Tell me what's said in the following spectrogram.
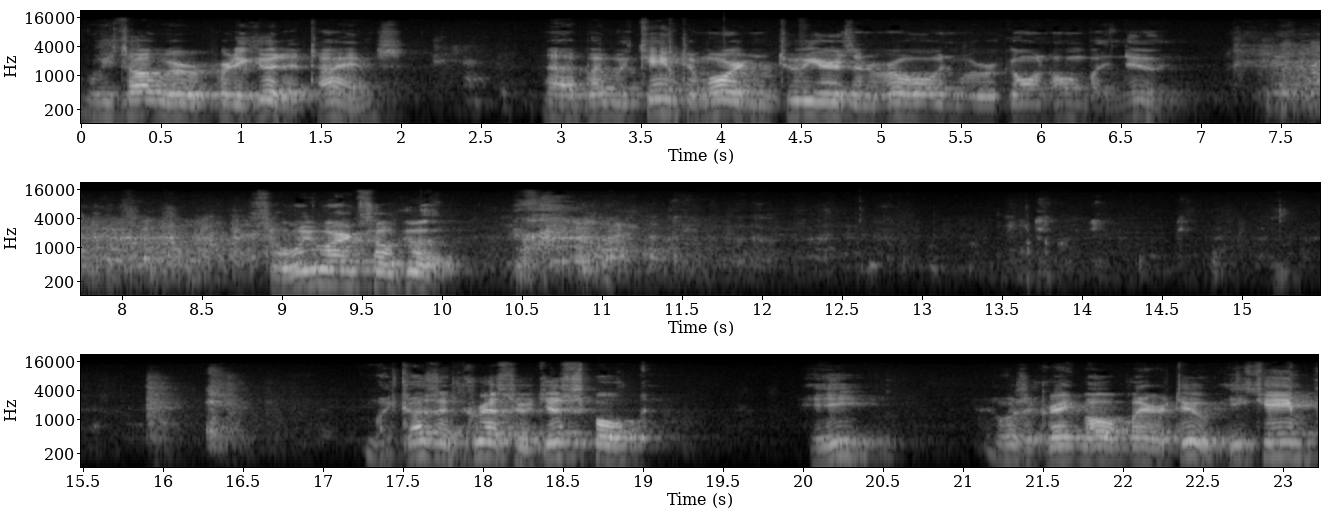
we thought we were pretty good at times, uh, but we came to Morden two years in a row and we were going home by noon. so we weren't so good. My cousin Chris, who just spoke, he was a great ball player too. He came,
